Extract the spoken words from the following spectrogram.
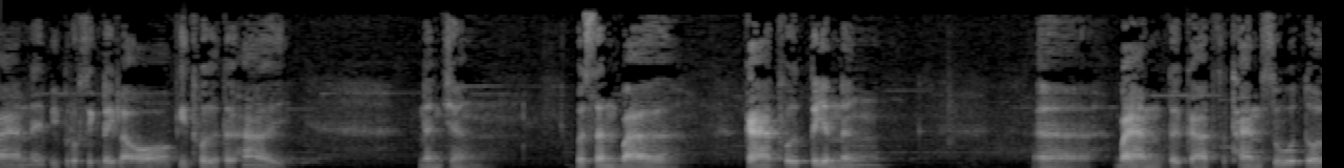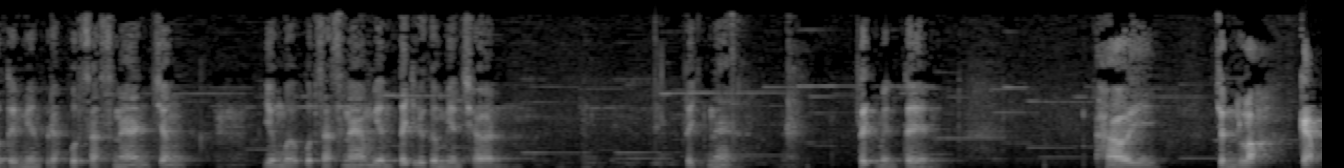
បានទេពីព្រោះសេចក្តីល្អគេធ្វើទៅហើយនឹងចឹងបើសិនបើ ការធ្វើទាននឹងអឺបានទៅកើតស្ថានសួគ៌ទល់តែមានព្រះពុទ្ធសាសនាអញ្ចឹងយើងមើលពុទ្ធសាសនា មានតិចឬក៏មានច្រើនតិចណាស់តិចមែនទែនហើយចន្លោះកាប់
